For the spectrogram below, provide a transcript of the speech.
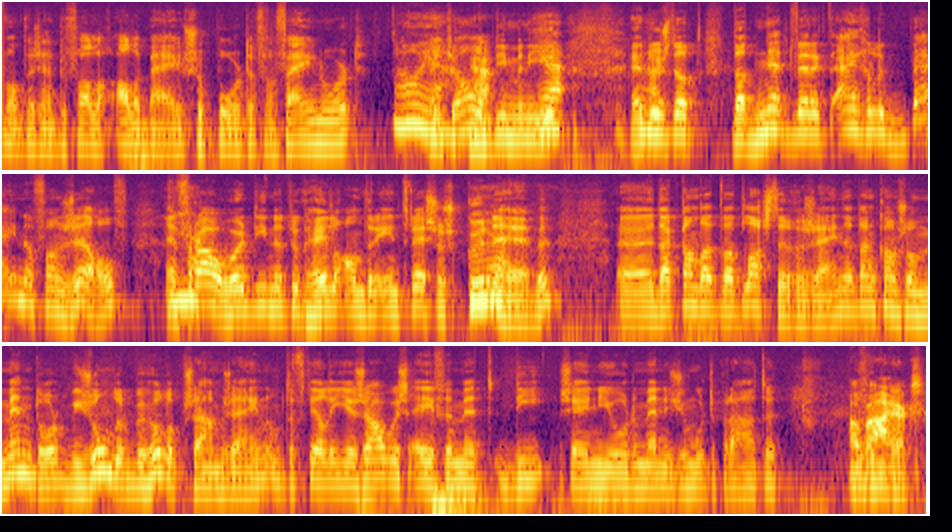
Want we zijn toevallig allebei supporter van Feyenoord. Oh, ja. Weet je wel, op die manier. En dus dat, dat net werkt eigenlijk bijna vanzelf. En vrouwen die natuurlijk hele andere interesses kunnen hebben... Uh, daar kan dat wat lastiger zijn. En dan kan zo'n mentor bijzonder behulpzaam zijn om te vertellen: je zou eens even met die seniorenmanager moeten praten. Over Ajax.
